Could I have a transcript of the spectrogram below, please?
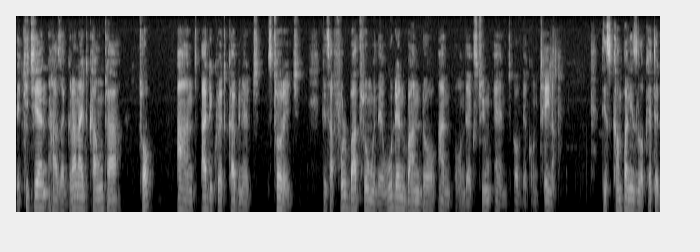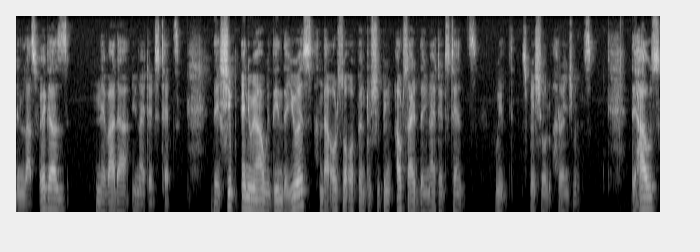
The kitchen has a granite counter top and adequate cabinet storage. There's a full bathroom with a wooden barn door and on the extreme end of the container. This company is located in Las Vegas, Nevada, United States. They ship anywhere within the US and are also open to shipping outside the United States with special arrangements. The house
